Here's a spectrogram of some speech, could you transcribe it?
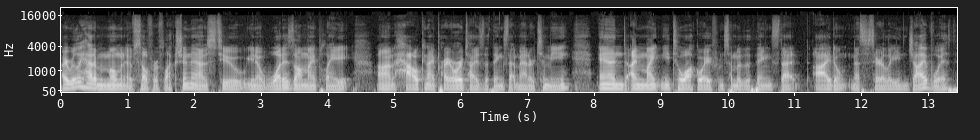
I really had a moment of self reflection as to, you know, what is on my plate. Um, how can I prioritize the things that matter to me? And I might need to walk away from some of the things that I don't necessarily jive with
